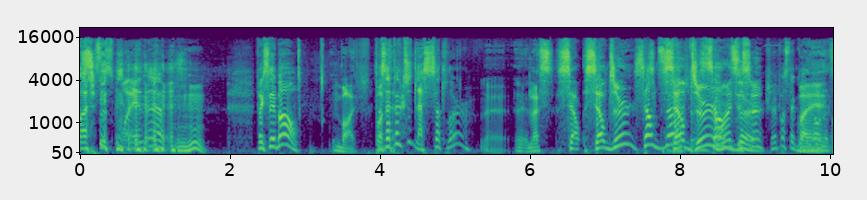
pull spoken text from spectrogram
à 6.9. Mhm. Fait que c'est bon. Bon, Ça s'appelle-tu de la Settler? Euh, la Sel- Seltzer? Seltzer? Seltzer, ouais, c'est ça. Je savais pas c'était quoi le nom Ben, de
